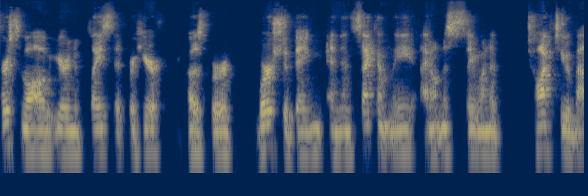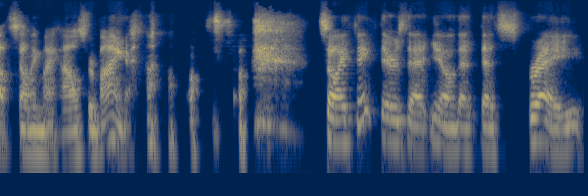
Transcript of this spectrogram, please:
first of all you're in a place that we're here because we're worshiping and then secondly i don't necessarily want to talk to you about selling my house or buying a house so, so i think there's that you know that that spray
